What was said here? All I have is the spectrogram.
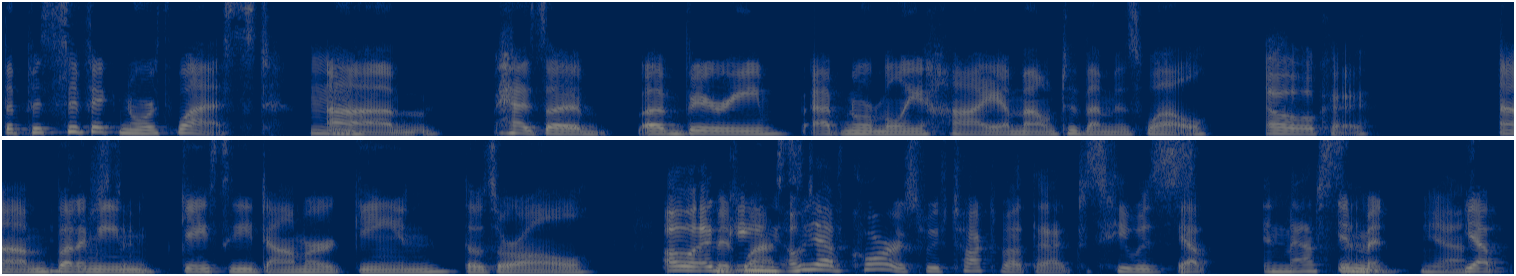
the Pacific Northwest Mm. um has a a very abnormally high amount of them as well. Oh, okay. Um, but I mean, Gacy, Dahmer, Gein, those are all Oh, Ed Gein. Oh, yeah, of course. We've talked about that because he was Yep. in Madison. Mid- yeah. yep.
